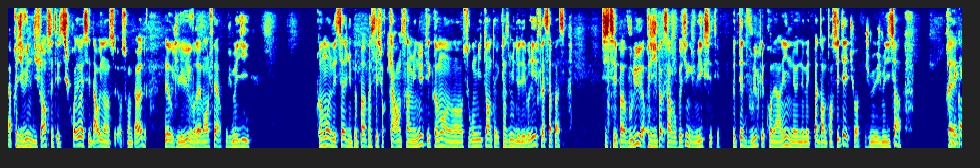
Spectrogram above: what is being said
Après j'ai vu une différence, c'était, je crois, ouais, c'est Darwin en, seconde période, là où je l'ai vu vraiment le faire. Je me dis, comment un message ne peut pas passer sur 45 minutes et comment en seconde mi-temps, tu as eu 15 minutes de débrief, là ça passe. Si c'est pas voulu, après je dis pas que c'est un bon coaching, je me dis que c'était peut-être voulu que les premières lignes ne, mettent pas d'intensité, tu vois. Je me, je me dis ça. Mais quand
